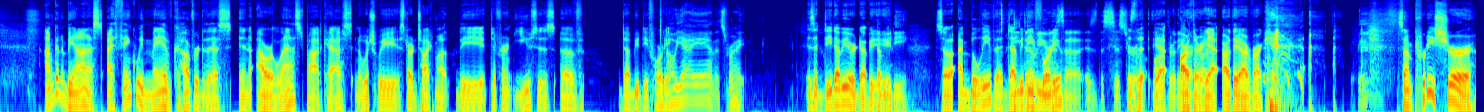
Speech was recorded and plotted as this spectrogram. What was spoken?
I'm going to be honest. I think we may have covered this in our last podcast, in which we started talking about the different uses of WD 40. Oh, yeah, yeah, yeah, that's right. Is it DW or WD? WD. So I believe that WD forty is, uh, is the sister is of yeah Arthur the Arthur Aardvark. yeah Arthur the Aardvark. So I'm pretty sure.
